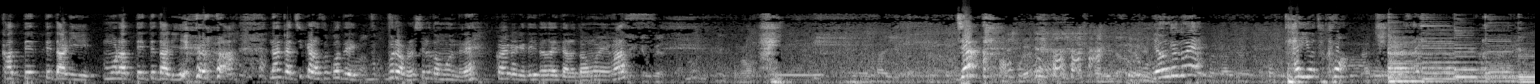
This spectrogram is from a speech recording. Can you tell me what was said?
買ってってたりもらってってたり なんか力そこでブラブラしてると思うんでね声かけていただいたらと思います。はい。じゃあ4曲目「太陽と雲」聴いてください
